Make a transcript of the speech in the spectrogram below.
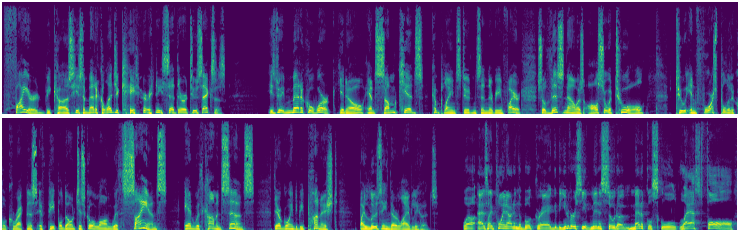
fired because he's a medical educator and he said there are two sexes. He's doing medical work, you know, and some kids complain, students, and they're being fired. So this now is also a tool to enforce political correctness if people don't just go along with science and with common sense. They're going to be punished by losing their livelihoods. Well, as I point out in the book, Greg, the University of Minnesota Medical School last fall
